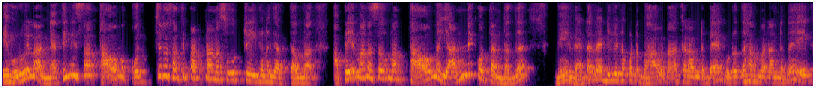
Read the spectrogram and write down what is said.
ඒ හුරු වෙලා නැති නිසා තවම කොච්චර සතිපට්ඨාන සූත්‍රය ඉගෙන ගත්තා වුණත් අපේ මනස උනත් තවම යන්නේ කොතනටද? මේ වැඩ වැඩි වෙනකොට භාවනා කරන්න බෑ ගුණධම් වඩන්න බෑ. ඒක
